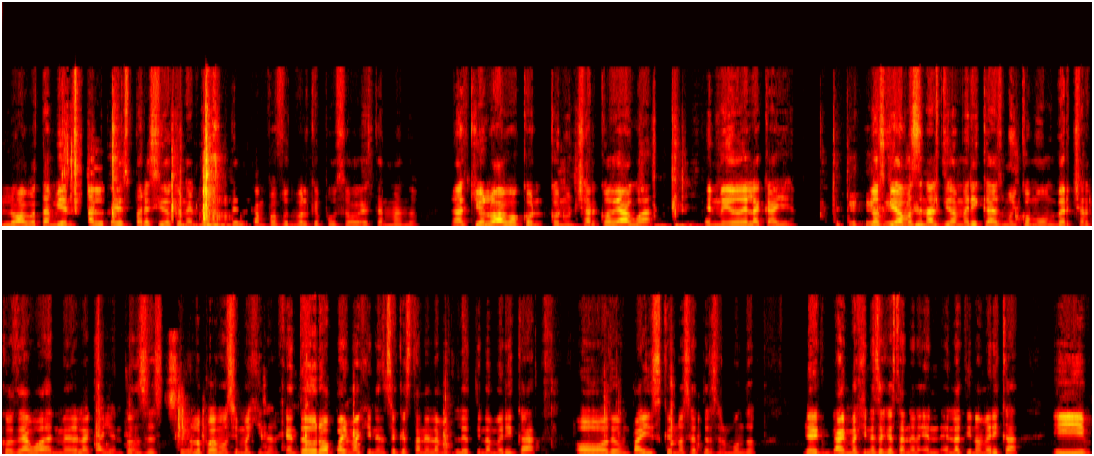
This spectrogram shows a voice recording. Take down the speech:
lo hago también. es parecido con el del, del, campo de fútbol que puso este Armando. Aquí yo lo hago con, un charco de agua en medio de la calle. Los que vamos en Latinoamérica es muy común ver charcos de agua en medio de la calle, entonces no lo podemos imaginar. Gente de Europa, imagínense que están en Latinoamérica o de un país que no sea tercer mundo. Ah, imagínense que están en, Latinoamérica y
